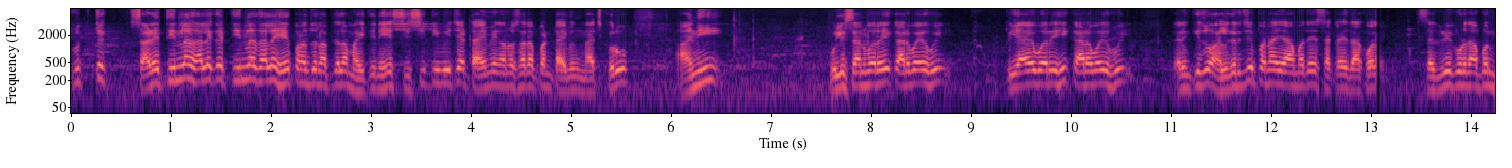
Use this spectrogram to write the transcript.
कृत्य साडेतीनला झाले का तीनला झालं हे पण अजून आपल्याला माहिती नाही. हे सी सी टी व्हीच्या टायमिंग अनुसार आपण टायमिंग मॅच करू आणि पोलिसांवरही कारवाई होईल पी आयवरही कारवाई होईल. कारण की जो हलगर्जीपणा यामध्ये सकाळी दाखवला. सगळीकडून आपण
